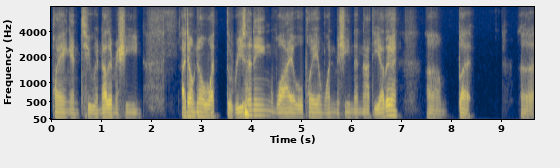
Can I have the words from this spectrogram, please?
playing into another machine. I don't know what the reasoning why it will play in one machine and not the other, um, but uh,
